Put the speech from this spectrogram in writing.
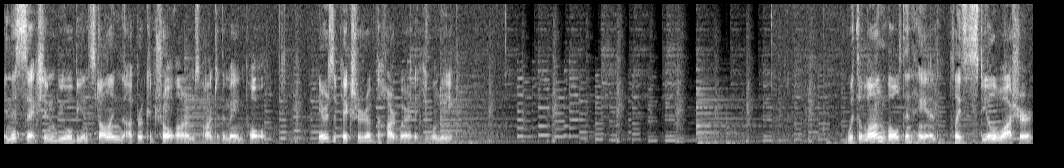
In this section, we will be installing the upper control arms onto the main pole. Here is a picture of the hardware that you will need. With the long bolt in hand, place a steel washer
